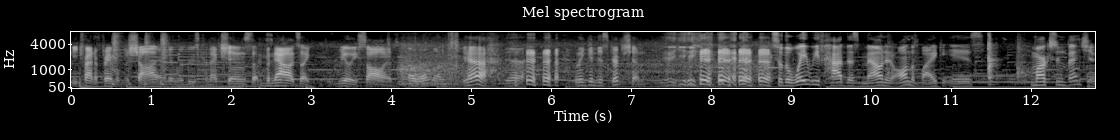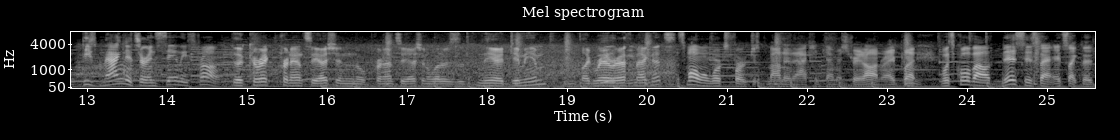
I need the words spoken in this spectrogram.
be trying to frame up a shot and it would lose connections, but now it's like really solid. Oh, I want one. Yeah. Yeah. Link in description. so the way we've had this mounted on the bike is Mark's invention. These magnets are insanely strong. The correct pronunciation or pronunciation or what is it? Neodymium, like rare earth magnets. The small one works for just mounting an action camera straight on, right? But hmm. what's cool about this is that it's like the,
